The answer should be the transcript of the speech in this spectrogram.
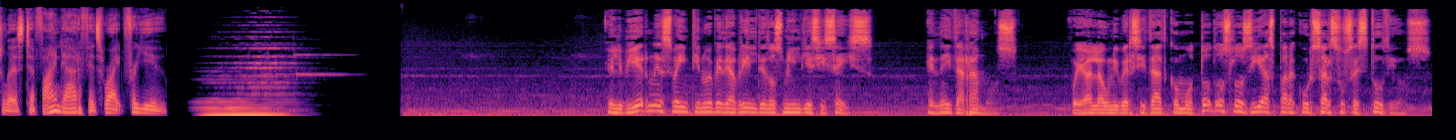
to find out if it's right for you. El viernes 29 de abril de 2016, Eneida Ramos fue a la universidad como todos los días para cursar sus estudios.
